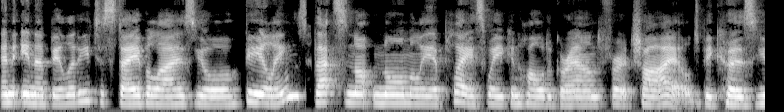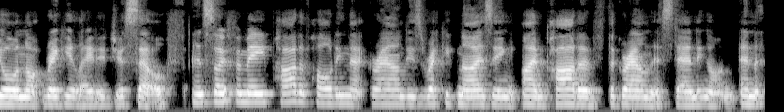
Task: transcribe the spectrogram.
an inability to stabilize your feelings, that's not normally a place where you can hold a ground for a child because you're not regulated yourself. And so for me, part of holding that ground is recognizing I'm part of the ground they're standing on and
